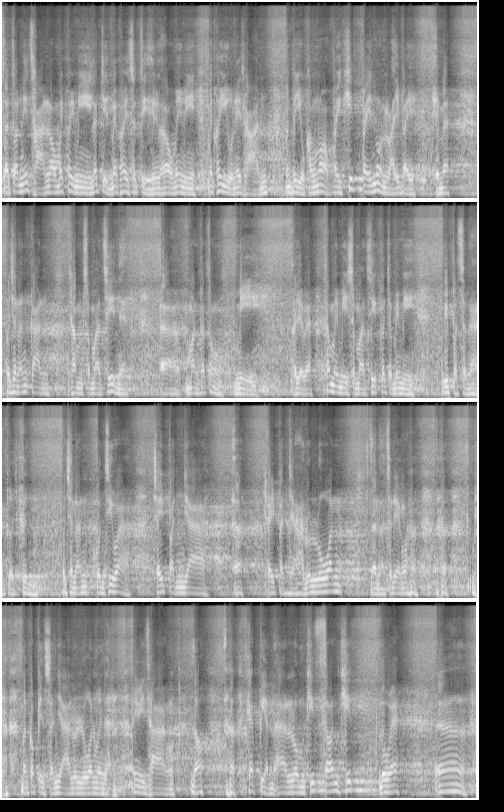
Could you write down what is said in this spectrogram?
แต่ตอนนี้ฐานเราไม่ค่อยมีและจิตไม่ค่อยสติเราไม่มี ไม่ค่อยอยู่ในฐาน มันไปอยู่ข้างนอกไปคิดไปโน่นไหลไปเห็นไหมเพราะฉะนั้นการทำสมาธิเนี่ยมันก็ต้องมี เข้าใจไหมถ้าไม่มีสมาธิก็จะไม่มีวิปัสสนาเกิดขึ้น เพราะฉะนั้นคนที่ว่าใช้ปัญญาฮะใช้ปัญญาล้วนๆนั่นแสดงว่ามันก็เป็นสัญญาล้วนๆเหมือนกัน ไม่มีทางเนาะแค่เปลี่ยนอารมณ์คิดซ้อนคิดรู้ไหม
